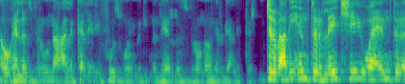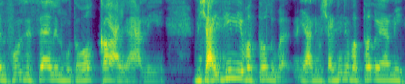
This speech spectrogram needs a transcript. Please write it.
أو هيلاس فيرونا على كالياري فوز مهم جدا لهيلاس فيرونا ونرجع للترتيب. اللي بعديه انتر ليتشي وانتر الفوز السهل المتوقع يعني مش عايزين يبطلوا بقى يعني مش عايزين يبطلوا يعني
